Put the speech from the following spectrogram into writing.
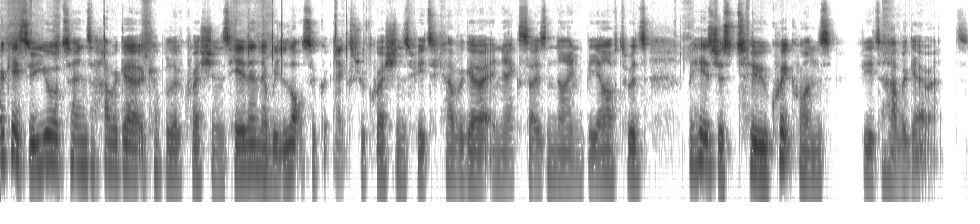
Okay, so your turn to have a go at a couple of questions here. Then there'll be lots of extra questions for you to have a go at in exercise 9b afterwards. But here's just two quick ones for you to have a go at.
